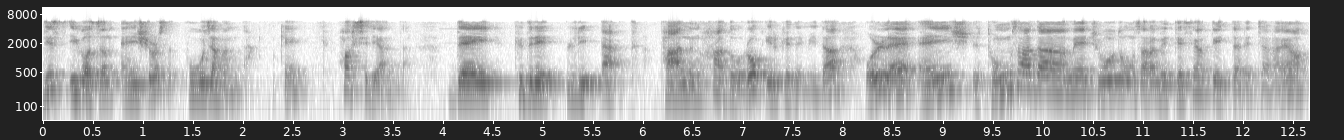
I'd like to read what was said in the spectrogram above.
this 이것은 ensures 보장한다. 오케이? 확실히 한다. They 그들이 react 반응하도록 이렇게 됩니다. 원래 ensure, 동사 다음에 주어 동사나 밑에 생각돼 있다 그랬잖아요.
